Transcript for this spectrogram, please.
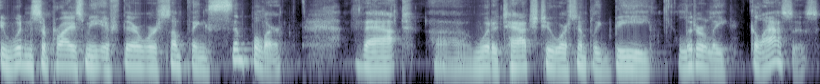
it wouldn't surprise me if there were something simpler that uh, would attach to or simply be literally glasses.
